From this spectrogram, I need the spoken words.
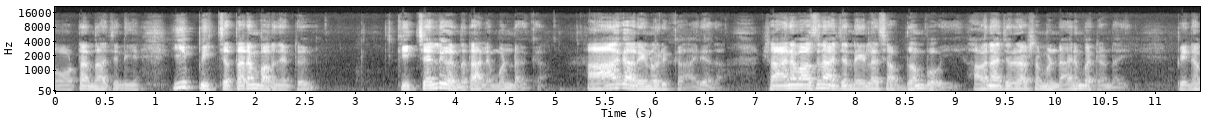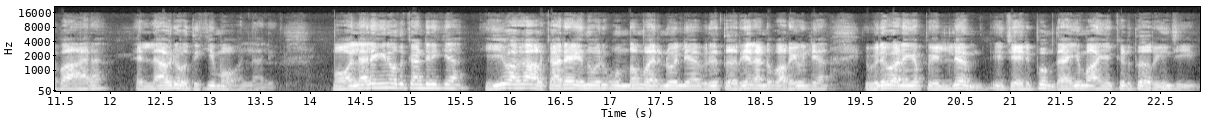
നോട്ടം എന്താ വെച്ചിട്ടുണ്ടെങ്കിൽ ഈ പിച്ചത്തരം പറഞ്ഞിട്ട് കിച്ചണിൽ കിടന്നിട്ട് അലമ്പുണ്ടാക്കുക ആകെ അറിയണ ഒരു കാര്യം അതാ. ഷാനവാസിന് അച്ഛന്റെ ശബ്ദം പോയി. അച്ഛനൊരു വർഷം മിണ്ടാനും പറ്റണ്ടായി. പിന്നെ ഇപ്പോൾ ആരാ? എല്ലാവരും ഒതുക്കി മോഹൻലാൽ മോഹൻലാൽ ഇങ്ങനെ ഒതുക്കാണ്ടിരിക്കുക. ഈ വക ആൾക്കാരെ ഇന്ന് ഒരു കുന്തം വരണമില്ല ഇവർ തെറിയല്ലാണ്ട് പറയൂല ഇവർ വേണമെങ്കിൽ പില്ലും ഈ ചെരുപ്പും തേങ്ങയും മാങ്ങയൊക്കെ എടുത്ത് എറിയും ചെയ്യും.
